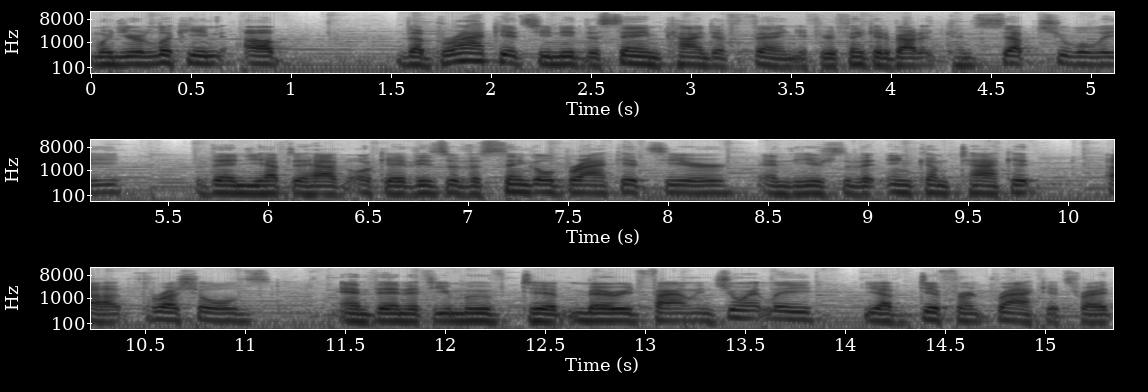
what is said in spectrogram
When you're looking up the brackets, you need the same kind of thing. If you're thinking about it conceptually, then you have to have, okay, these are the single brackets here, and here's the income tax uh, thresholds. And then if you move to married filing jointly, you have different brackets, right?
